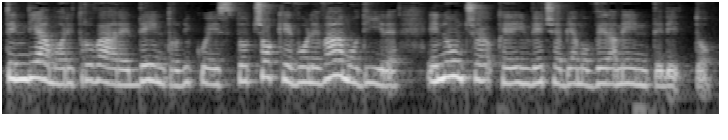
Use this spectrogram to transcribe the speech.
tendiamo a ritrovare dentro di questo ciò che volevamo dire e non ciò che invece abbiamo veramente detto.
